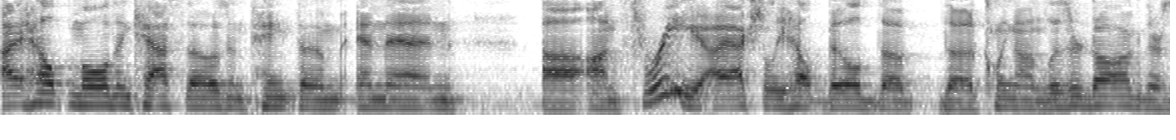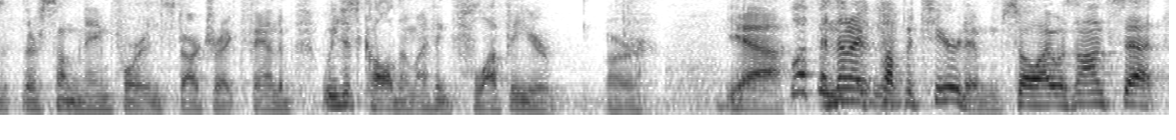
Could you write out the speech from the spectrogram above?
I helped mold and cast those and paint them, and then uh, on three, I actually helped build the the Klingon lizard dog. There's there's some name for it in Star Trek fandom. We just called him, I think, Fluffy or or yeah. Fluffy's and then I good name. puppeteered him. So I was on set.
